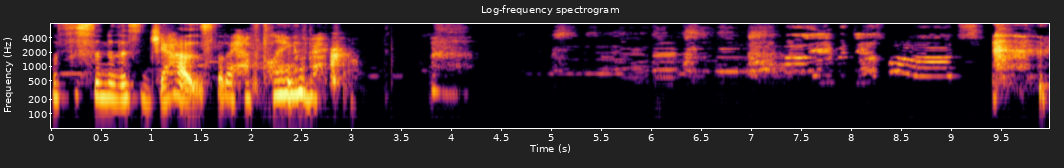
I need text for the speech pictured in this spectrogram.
Let's listen to this jazz that i have playing in the background.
